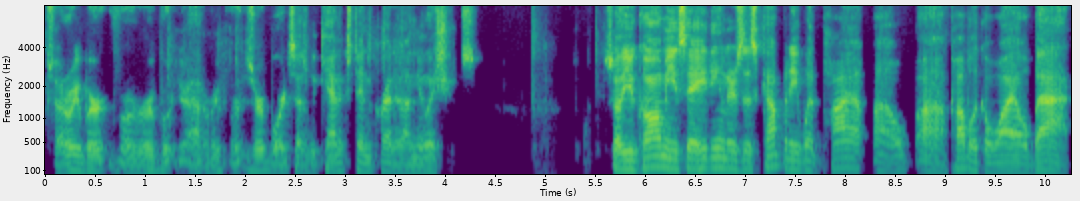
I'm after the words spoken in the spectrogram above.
Federal uh, Reserve Board says we can't extend credit on new issues. So you call me, you say, hey, Dean, there's this company went uh, uh, public a while back.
